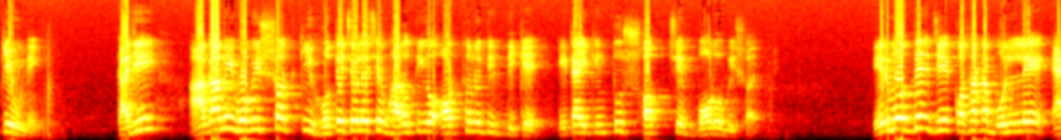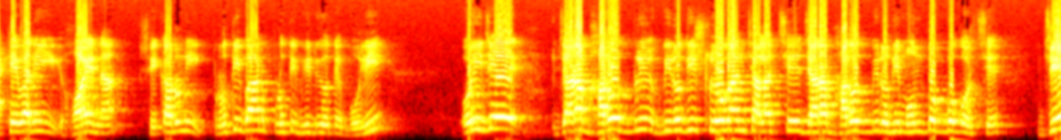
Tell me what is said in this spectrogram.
কেউ নেই। কাজেই আগামী ভবিষ্যৎ কি হতে চলেছে ভারতীয় অর্থনীতির দিকে, এটাই কিন্তু সবচেয়ে বড় বিষয়। এর মধ্যে যে কথাটা বললে একেবারেই হয় না, সে কারণেই প্রতিবার প্রতি ভিডিওতে বলি, ওই যে যারা ভারত বিরোধী স্লোগান চালাচ্ছে, যারা ভারত বিরোধী মন্তব্য করছে, যে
